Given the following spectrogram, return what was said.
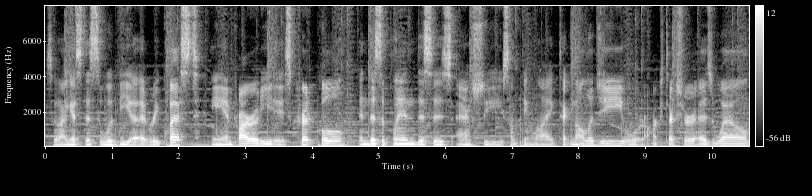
So I guess this would be a request and priority is critical and discipline. This is actually something like technology or architecture as well.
